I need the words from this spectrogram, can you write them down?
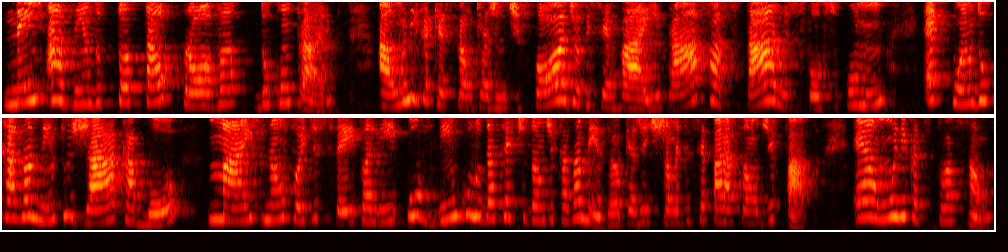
nem havendo total prova do contrário. A única questão que a gente pode observar aí para afastar o esforço comum é quando o casamento já acabou, mas não foi desfeito ali o vínculo da certidão de casamento. É o que a gente chama de separação de fato. É a única situação.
